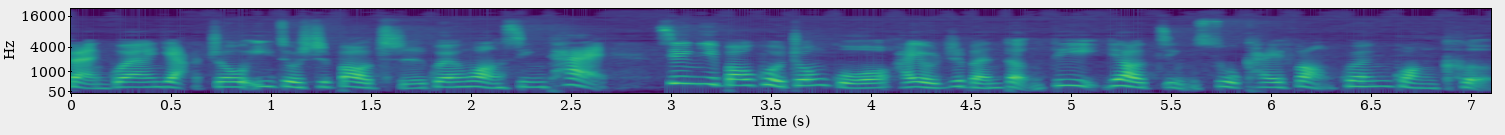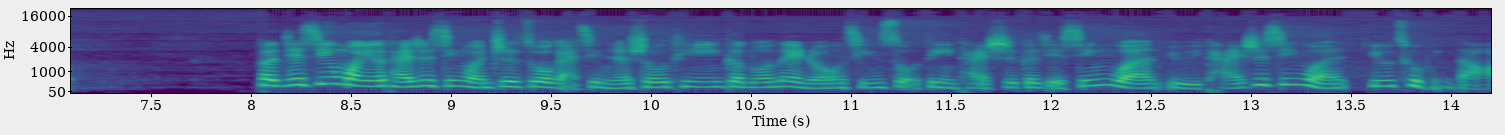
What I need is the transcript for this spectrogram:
反观亚洲依旧是保持观望心态。建议包括中国还有日本等地要紧速开放观光客。本节新闻由台视新闻制作，感谢您的收听。更多内容请锁定台视各界新闻与台视新闻 YouTube 频道。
